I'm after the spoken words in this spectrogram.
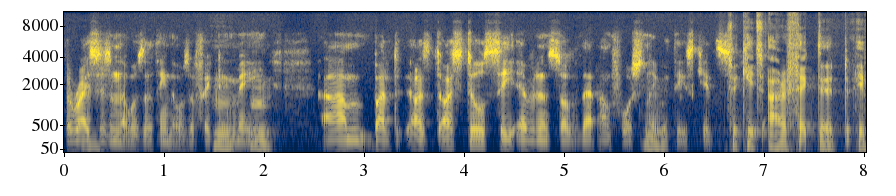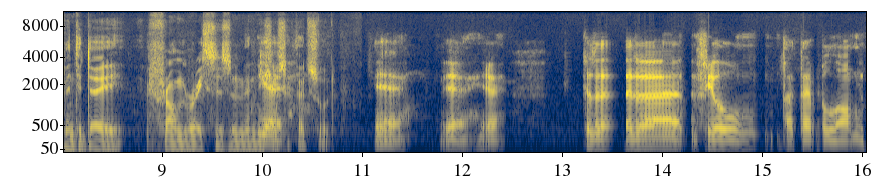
the racism that was the thing that was affecting mm, me. Mm. Um, but I, I, still see evidence of that, unfortunately, mm. with these kids. So kids are affected even today from racism and yeah. issues of that sort. Yeah, yeah, yeah. Because they don't feel that they belong. A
